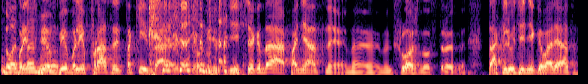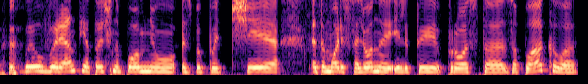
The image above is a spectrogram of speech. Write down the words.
Ну, Вот, в принципе, э, был- в Библии фразы такие, да, не, не всегда понятные, да, сложно устроены. Так люди не говорят. Был вариант, я точно помню, СБПЧ «Это море соленое» или «Ты просто заплакала»,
